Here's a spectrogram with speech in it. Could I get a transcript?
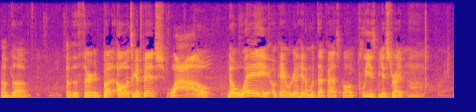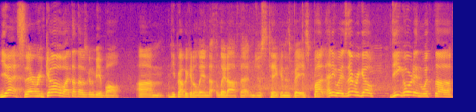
of the of the third. But oh, it's a good pitch. Wow. No way. Okay, we're gonna hit him with that fastball. Please be a strike. yes, there we go. I thought that was gonna be a ball. Um, he probably could have laid laid off that and just taken his base. But anyways, there we go. Dee Gordon with the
